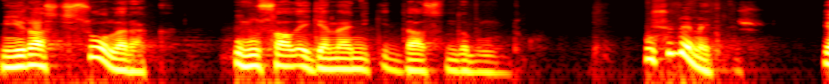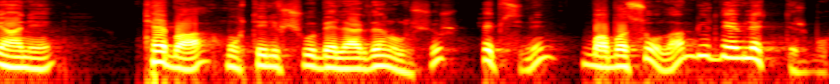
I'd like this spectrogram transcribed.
mirasçısı olarak ulusal egemenlik iddiasında bulunduk. Bu şu demektir. Yani teba muhtelif şubelerden oluşur. Hepsinin babası olan bir devlettir bu.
